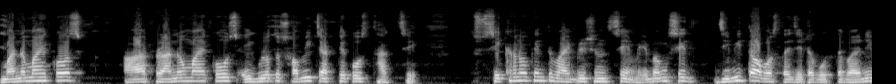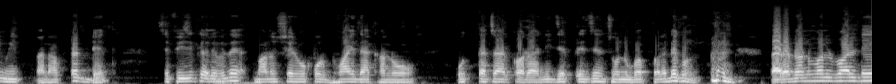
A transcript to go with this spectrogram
মানময় কোষ আর প্রাণময় কোষ, এগুলো তো সবই চারটে কোষ থাকছে। সেখানেও কিন্তু ভাইব্রেশন সেম এবং সে জীবিত অবস্থায় যেটা করতে পারেনি মানে আফটার ডেথ সে ফিজিক্যাল লেভেলে মানুষের ওপর ভয় দেখানো, অত্যাচার করা, নিজের প্রেজেন্স অনুভব করা। দেখুন প্যারানর্মাল ওয়ার্ল্ডে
